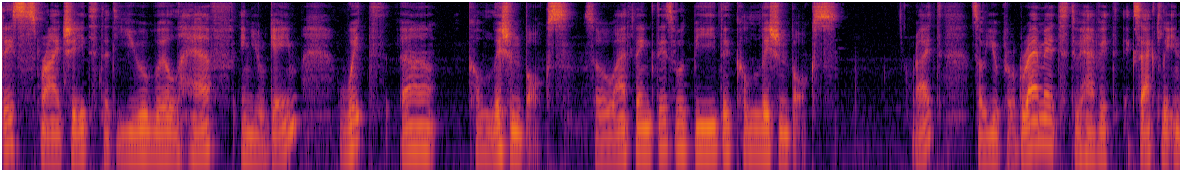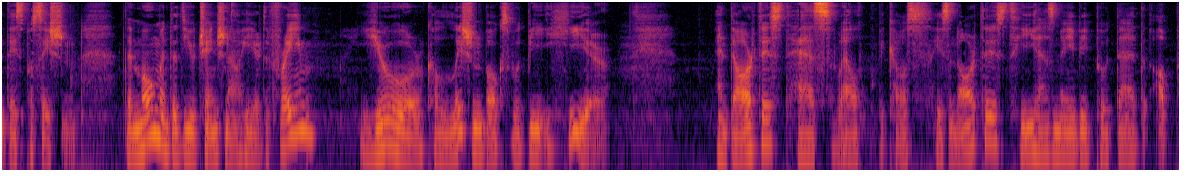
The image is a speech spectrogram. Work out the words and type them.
this sprite sheet that you will have in your game with a collision box. So I think this would be the collision box, right? So you program it to have it exactly in this position. The moment that you change now here the frame, your collision box would be here. And the artist has, well, because he's an artist, he has maybe put that up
